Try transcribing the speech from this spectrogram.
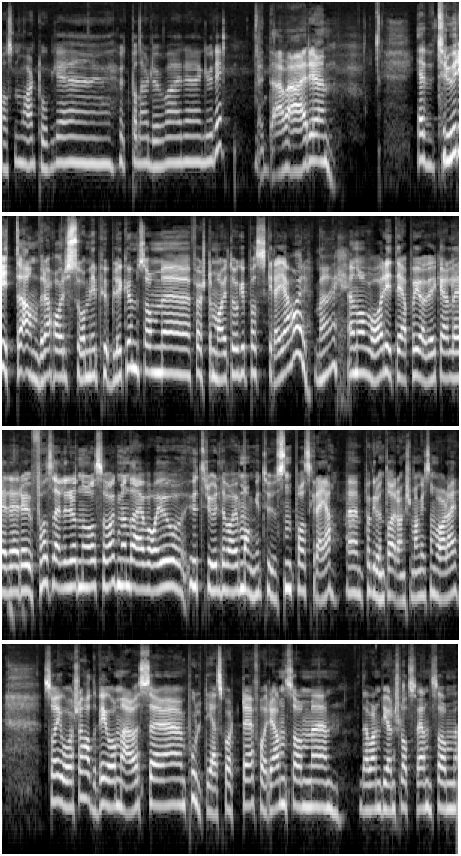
Åssen var toget utpå der du var, eh, Guri? Det er eh, Jeg tror ikke andre har så mye publikum som 1. mai-toget på Skreia har. Nei. Nå var ikke jeg på Gjøvik eller Raufoss eller noe så, men det var jo utrolig, det var jo mange tusen på Skreia pga. arrangementet som var der. Så i år så hadde vi òg med oss politieskorte foran som Det var en Bjørn Slottsveen som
